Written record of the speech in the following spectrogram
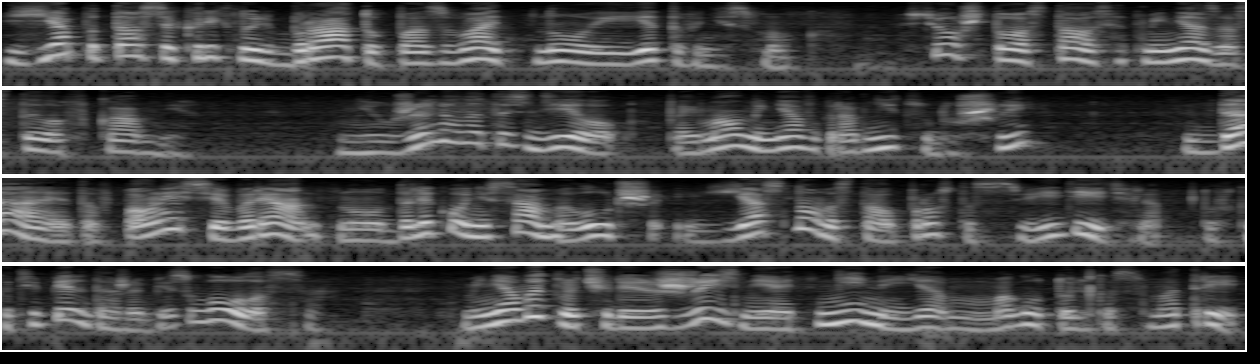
Я пытался крикнуть брату, позвать, но и этого не смог. Все, что осталось от меня, застыло в камне. Неужели он это сделал? Поймал меня в гробницу души? Да, это вполне себе вариант, но далеко не самый лучший. Я снова стал просто свидетелем, только теперь даже без голоса. Меня выключили из жизни, и от Нины я могу только смотреть.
